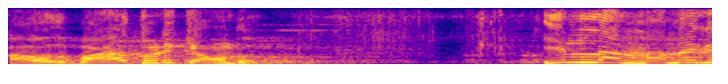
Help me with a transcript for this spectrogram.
ಹೌದು ಬಾಳ ದುಡಿಕೆ ಅವಂದು. ಇಲ್ಲ ನನಗ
